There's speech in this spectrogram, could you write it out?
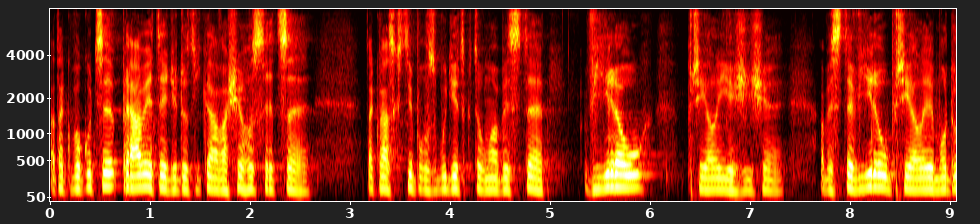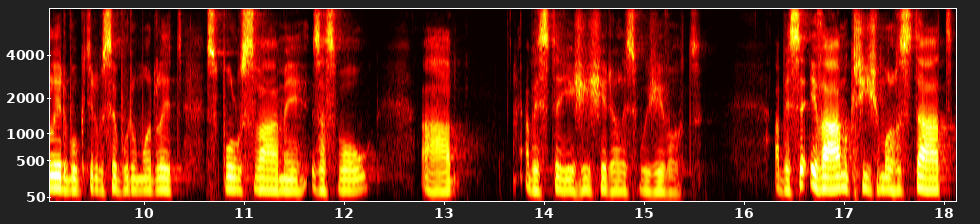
A tak pokud se právě teď dotýká vašeho srdce, tak vás chci povzbudit k tomu, abyste vírou přijali Ježíše, abyste vírou přijali modlitbu, kterou se budu modlit spolu s vámi za svou a abyste Ježíši dali svůj život. Aby se i vám kříž mohl stát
